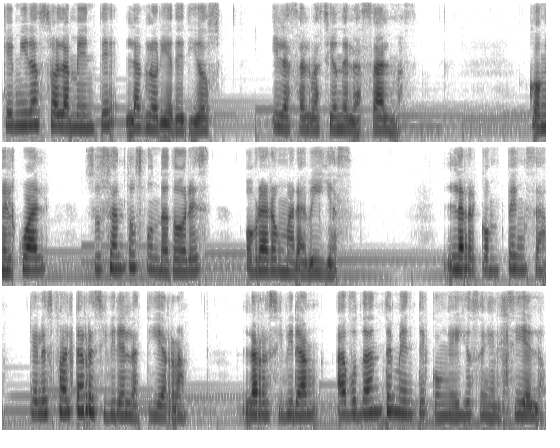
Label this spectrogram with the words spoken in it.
que mira solamente la gloria de Dios y la salvación de las almas, con el cual sus santos fundadores obraron maravillas la recompensa que les falta recibir en la tierra, la recibirán abundantemente con ellos en el cielo.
